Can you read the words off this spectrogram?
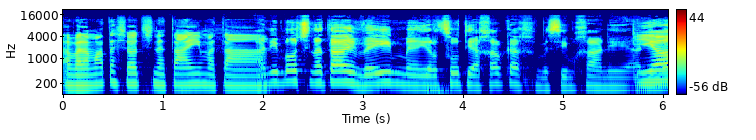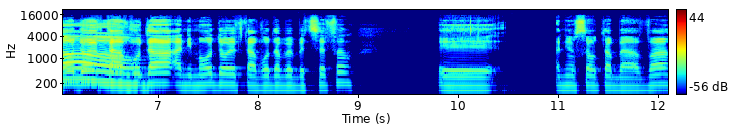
אבל אמרת שעוד שנתיים אתה... אני בעוד שנתיים, ואם אה, ירצו אותי אחר כך, בשמחה. אני, אני. מאוד אוהב את העבודה, אני מאוד אוהב את העבודה בבית ספר. אה, אני עושה אותה באהבה.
